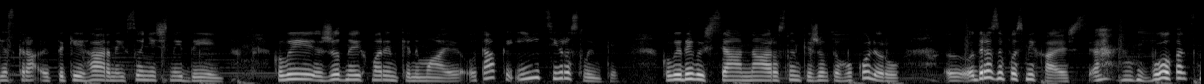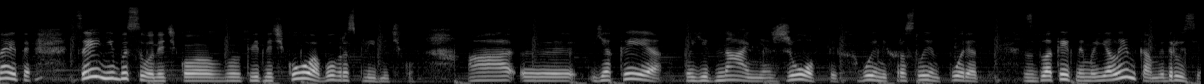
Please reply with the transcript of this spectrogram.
яскра... такий гарний сонячний день, коли жодної хмаринки немає, отак і ці рослинки. Коли дивишся на рослинки жовтого кольору, е, одразу посміхаєшся. Бо, знаєте, це ніби сонечко в квітничку або в розплідничку. А е, яке поєднання жовтих хвойних рослин поряд з блакитними ялинками, друзі,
